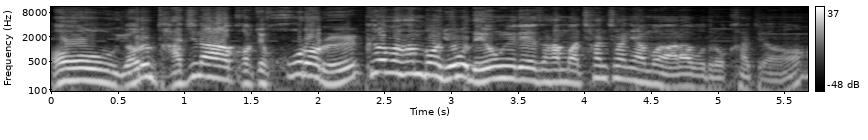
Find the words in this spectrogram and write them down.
어우, 여름 다 지나가고 갑자기 호러를? 그러면 한번 요 내용에 대해서 한번 찬찬히 한번 알아보도록 하죠.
